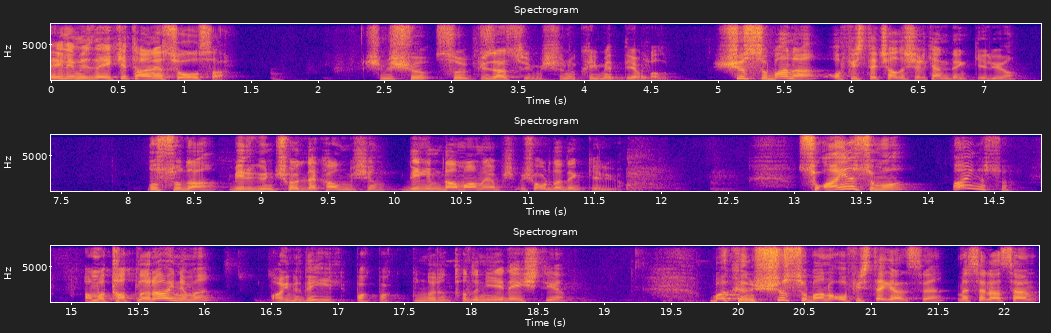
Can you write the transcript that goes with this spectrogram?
Elimizde iki tane su olsa. Şimdi şu su güzel suymuş. Şunu kıymetli yapalım. Şu su bana ofiste çalışırken denk geliyor. Bu su da bir gün çölde kalmışım. Dilim damağıma yapışmış orada denk geliyor. Su aynı su mu? Aynı su. Ama tatları aynı mı? Aynı değil. Bak bak bunların tadı niye değişti ya? Bakın şu su bana ofiste gelse, mesela sen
